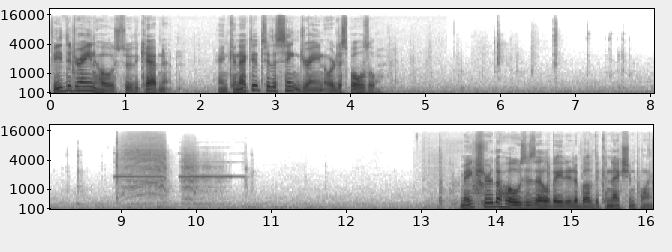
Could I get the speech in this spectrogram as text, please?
Feed the drain hose through the cabinet and connect it to the sink drain or disposal. Make sure the hose is elevated above the connection point.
